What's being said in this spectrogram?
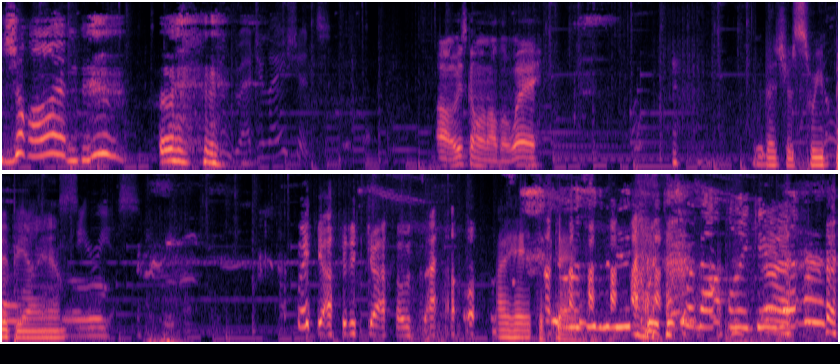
John. Congratulations. Oh, he's going all the way. That's your sweet bippy I am. Serious. We already got him out. I hate this this game. is gonna be the quickest Monopoly game ever.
